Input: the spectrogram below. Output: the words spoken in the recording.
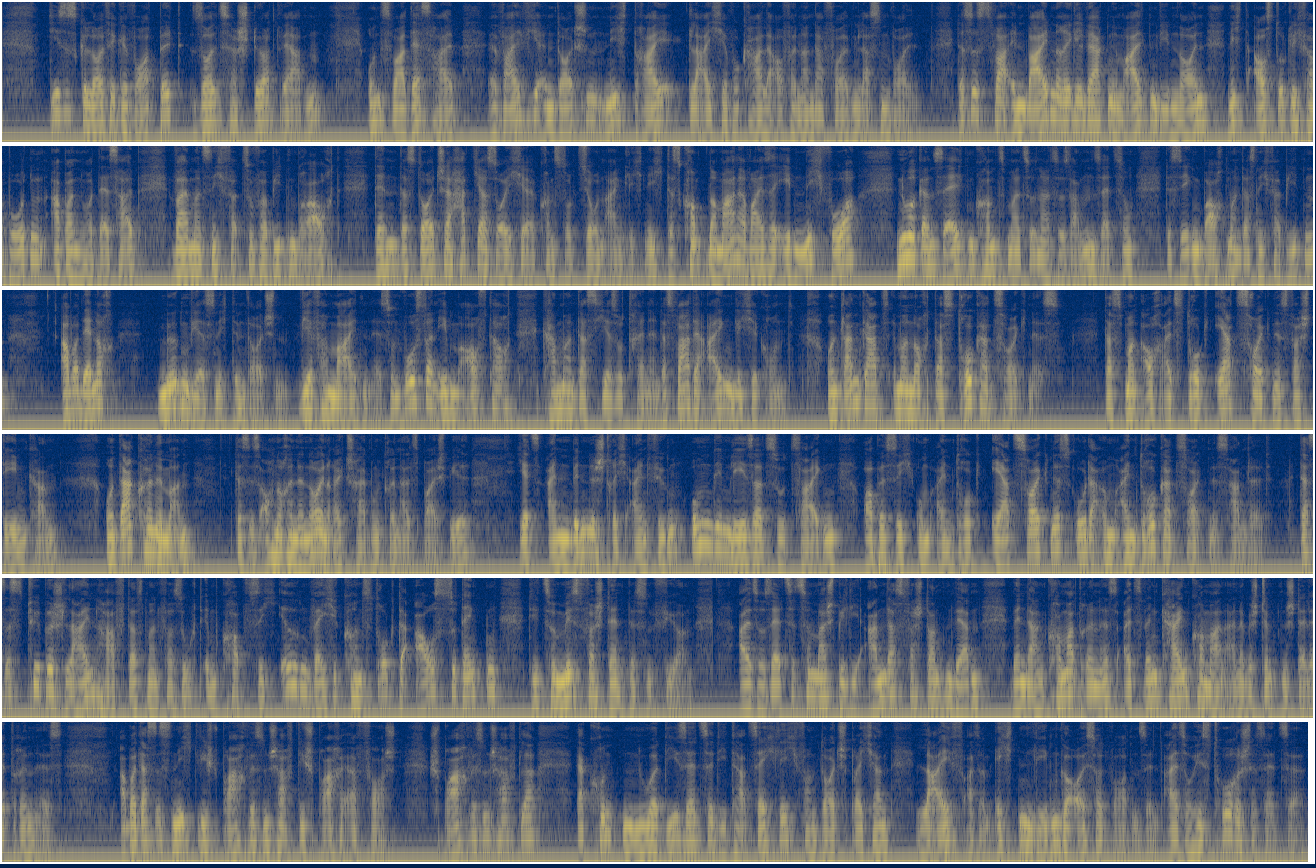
Dieses geläufige Wortbild soll zerstört werden, und zwar deshalb, äh, weil wir im Deutschen nicht drei gleiche Vokale aufeinander folgen lassen wollen. Das ist zwar in beiden Regelwerken, im alten wie im neuen, nicht ausdrücklich verboten, aber nur deshalb, weil man es nicht zu verbieten braucht, denn das Deutsche hat ja solche Konstruktionen eigentlich nicht. Das kommt normalerweise eben nicht vor, nur ganz selten kommt es mal zu einer Zusammensetzung, deswegen braucht man das nicht verbieten, aber dennoch mögen wir es nicht im Deutschen. Wir vermeiden es. Und wo es dann eben auftaucht, kann man das hier so trennen. Das war der eigentliche Grund. Und dann gab es immer noch das Druckerzeugnis, das man auch als Druckerzeugnis verstehen kann. Und da könne man, das ist auch noch in der neuen Rechtschreibung drin als Beispiel, jetzt einen Bindestrich einfügen, um dem Leser zu zeigen, ob es sich um ein Druckerzeugnis oder um ein Druckerzeugnis handelt. Das ist typisch laienhaft, dass man versucht, im Kopf sich irgendwelche Konstrukte auszudenken, die zu Missverständnissen führen. Also Sätze zum Beispiel, die anders verstanden werden, wenn da ein Komma drin ist, als wenn kein Komma an einer bestimmten Stelle drin ist. Aber das ist nicht, wie Sprachwissenschaft die Sprache erforscht. Sprachwissenschaftler erkunden nur die Sätze, die tatsächlich von Deutschsprechern live, also im echten Leben geäußert worden sind, also historische Sätze.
